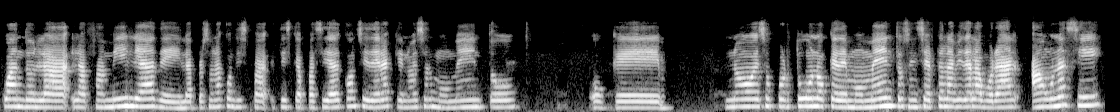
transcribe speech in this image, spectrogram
cuando la, la, familia de la persona con discapacidad considera que no es el momento o que no es oportuno, que de momento se inserta en la vida laboral? Aún así,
